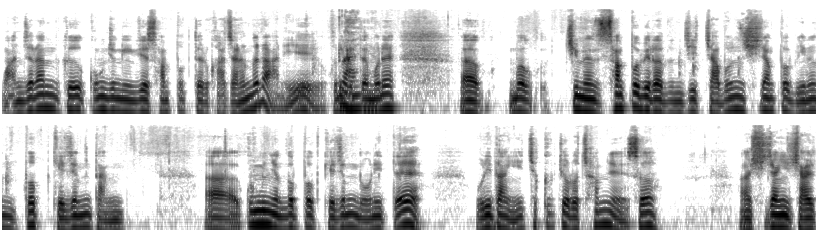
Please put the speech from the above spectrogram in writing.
완전한 그 공정경제 3법대로 가자는 건 아니에요. 그렇기 아니요. 때문에 어, 뭐 지금 상법이라든지 자본시장법 이런 법 개정 당 어, 국민연금법 개정 논의 때 우리 당이 적극적으로 참여해서 어, 시장이 잘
